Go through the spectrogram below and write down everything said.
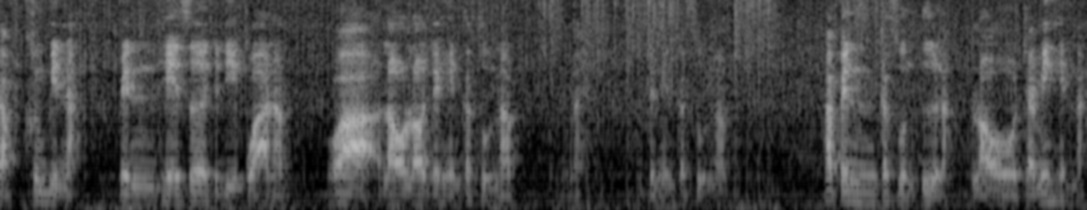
กับเครื่องบินอะ เป็นเทเซอร์จะดีกว่านะว่าเราเราจะเห็นกระสุนนะครับเห็นไหมจะเห็นกระสุนนะถ้าเป็นกระสุนอื่นอะ เราจะไม่เห็นนะ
